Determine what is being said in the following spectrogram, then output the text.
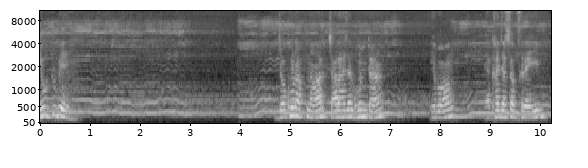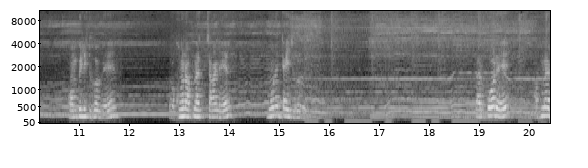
ইউটিউবে যখন আপনার চার হাজার ঘণ্টা এবং এক হাজার সাবস্ক্রাইব কমপ্লিট হবে, তখন আপনার চ্যানেল মনিটাইজ হবে। তারপরে আপনার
